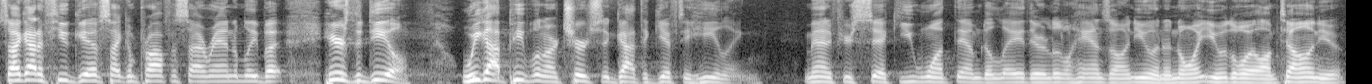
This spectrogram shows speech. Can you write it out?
So I got a few gifts. I can prophesy randomly, but here's the deal we got people in our church that got the gift of healing. Man, if you're sick, you want them to lay their little hands on you and anoint you with oil. I'm telling you.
